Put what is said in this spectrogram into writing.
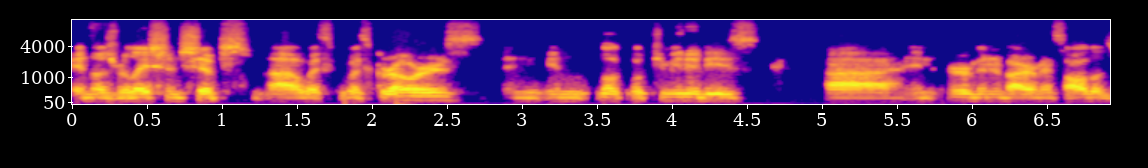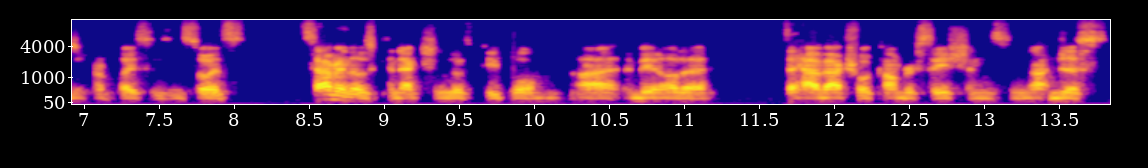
in those relationships uh, with with growers and in local communities, uh, in urban environments, all those different places. And so it's it's having those connections with people uh, and being able to to have actual conversations and not just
